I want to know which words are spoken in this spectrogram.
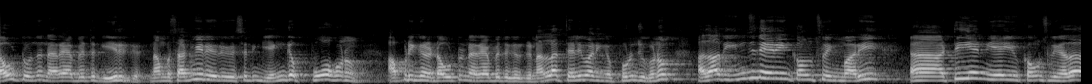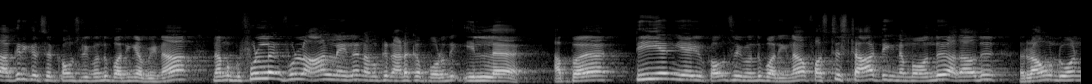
டவுட் வந்து நிறையா பேத்துக்கு இருக்குது நம்ம சர்டிஃபிகேட் வெரிஃபிகேஷனுக்கு எங்கே போகணும்? அப்படிங்கிற டவுட்டும் நிறையா பேத்துக்கு இருக்குது நல்லா தெளிவாக நீங்கள் புரிஞ்சுக்கணும். அதாவது இன்ஜினியரிங் கவுன்சிலிங் மாதிரி டிஎன்ஏயு கவுன்சிலிங் அதாவது அக்ரிகல்ச்சர் கவுன்சிலிங் வந்து பார்த்திங்க அப்படின்னா நமக்கு ஃபுல் அண்ட் ஃபுல் ஆன்லைனில் நமக்கு நடக்க போகிறது இல்லை. அப்போ டிஎன்ஏயு கவுன்சிலிங் வந்து பார்த்திங்கன்னா ஃபஸ்ட்டு ஸ்டார்டிங் நம்ம வந்து அதாவது ரவுண்ட் ஒன்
